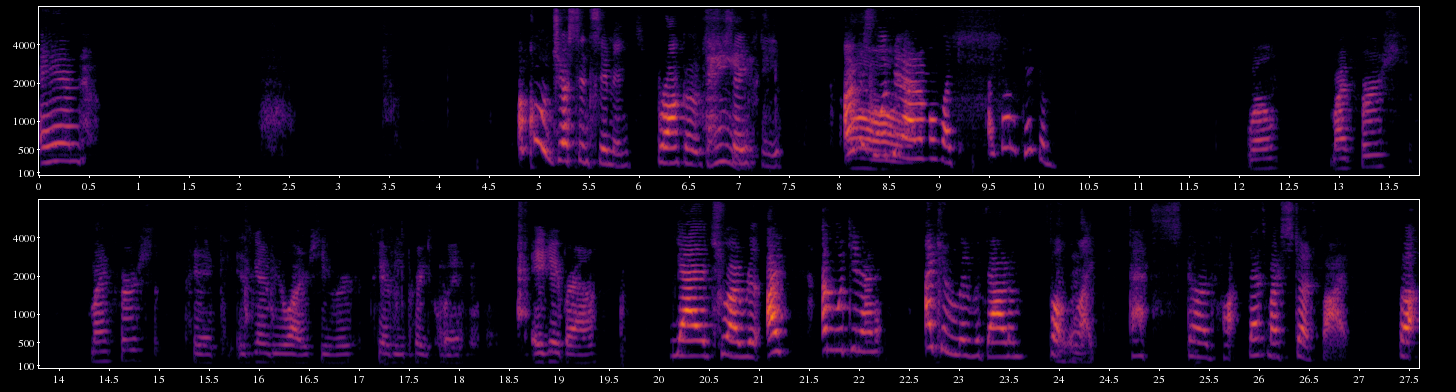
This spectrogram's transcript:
and I'm Justin Simmons, Broncos Dang safety. I'm just looking Oh. at him. I'm like, I gotta take him. Well, my first my first pick is gonna be wide receiver. It's gonna be pretty quick. AJ Brown. Yeah, that's who I really. I I'm looking at it. I can live without him, but Mhm. like that's stud five. That's my stud five. But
